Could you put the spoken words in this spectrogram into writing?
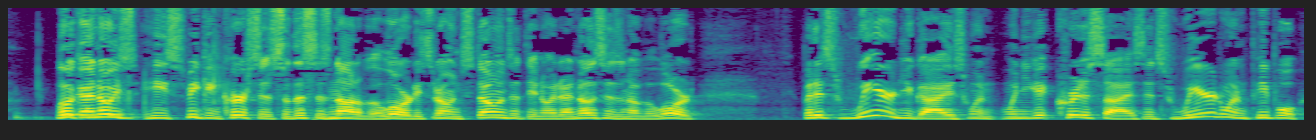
look, I know he's, he's speaking curses, so this is not of the Lord. He's throwing stones at the anointed. I know this isn't of the Lord. But it's weird, you guys, when, when you get criticized. It's weird when people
